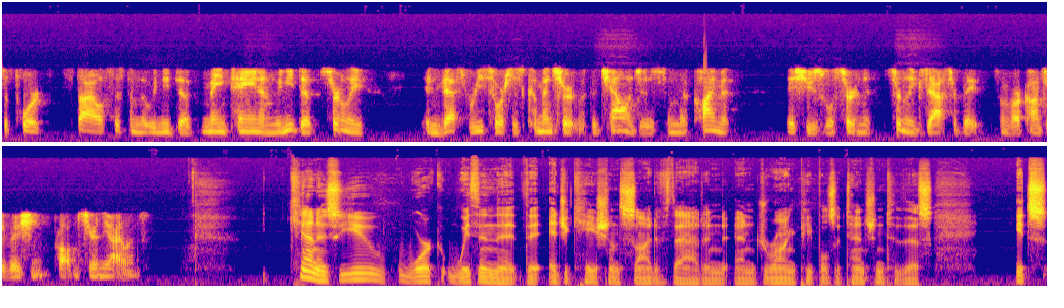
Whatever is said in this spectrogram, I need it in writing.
support style system that we need to maintain, and we need to certainly invest resources commensurate with the challenges, and the climate issues will certainly certainly exacerbate some of our conservation problems here in the islands. Ken, as you work within the, the education side of that and, and drawing people's attention to this, it's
